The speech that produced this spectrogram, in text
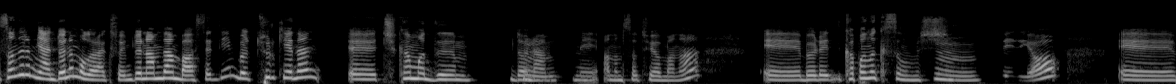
sanırım yani dönem olarak söyleyeyim. Dönemden bahsedeyim. Böyle Türkiye'den e, çıkamadığım Hmm. dönemi anımsatıyor bana. E, böyle kapana kısılmış Hmm. veriyor. E,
